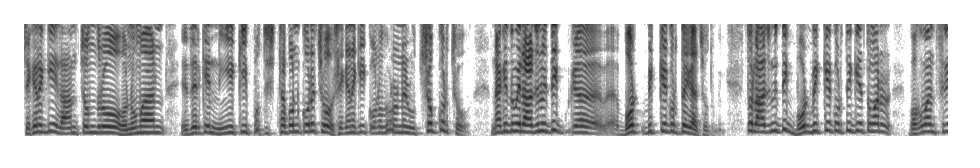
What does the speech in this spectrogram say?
সেখানে কি রামচন্দ্র, হনুমান এদেরকে নিয়ে কি প্রতিস্থাপন করেছ? সেখানে কি কোনো ধরনের উৎসব করছ? নাকি তুমি রাজনৈতিক ভোট ভিক্ষে করতে গেছো তুমি? তো রাজনৈতিক ভোট ভিক্ষে করতে গিয়ে তোমার ভগবান শ্রী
